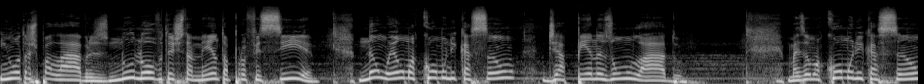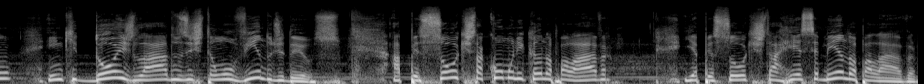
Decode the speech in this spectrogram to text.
Em outras palavras, no Novo Testamento, a profecia não é uma comunicação de apenas um lado, mas é uma comunicação em que dois lados estão ouvindo de Deus. A pessoa que está comunicando a palavra e a pessoa que está recebendo a palavra,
